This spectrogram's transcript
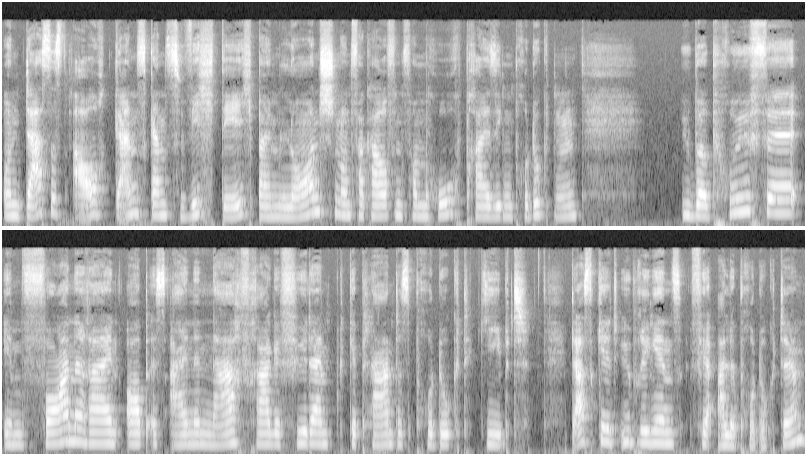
Und das ist auch ganz, ganz wichtig beim Launchen und Verkaufen von hochpreisigen Produkten. Überprüfe im Vornherein, ob es eine Nachfrage für dein geplantes Produkt gibt. Das gilt übrigens für alle Produkte.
